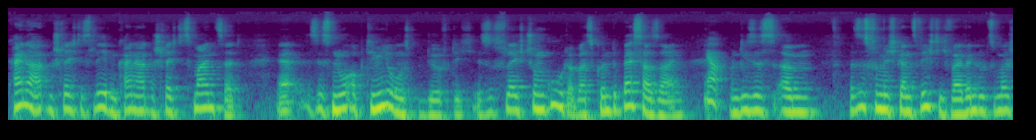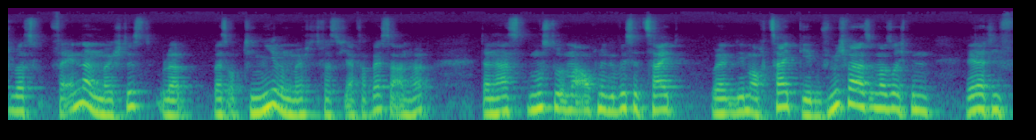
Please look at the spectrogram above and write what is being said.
Keiner hat ein schlechtes Leben, keiner hat ein schlechtes Mindset. Ja, es ist nur optimierungsbedürftig. Es ist vielleicht schon gut, aber es könnte besser sein. Ja. Und dieses, ähm, das ist für mich ganz wichtig, weil wenn du zum Beispiel was verändern möchtest oder was optimieren möchtest, was sich einfach besser anhört, dann hast, musst du immer auch eine gewisse Zeit oder dem auch Zeit geben. Für mich war das immer so, ich bin relativ,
